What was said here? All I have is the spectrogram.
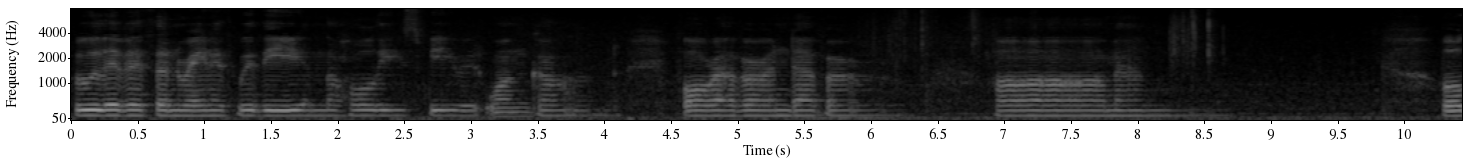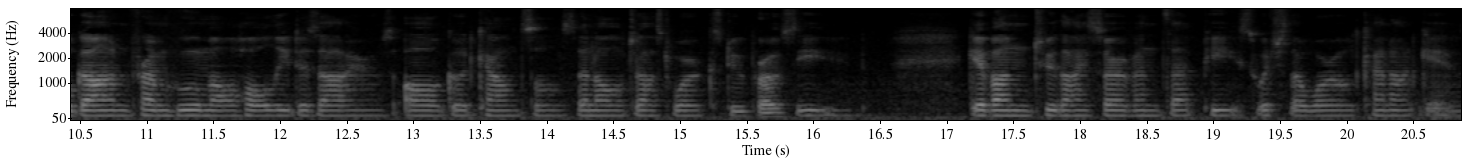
who liveth and reigneth with thee in the Holy Spirit, one God, for ever and ever. Amen. O God, from whom all holy desires, all good counsels, and all just works do proceed, give unto thy servants that peace which the world cannot give,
